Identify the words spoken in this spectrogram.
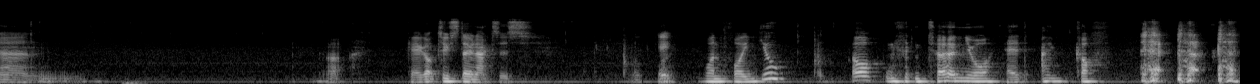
On it. Yo. And. Oh. Okay, I got two stone axes. Okay. One for you. Oh, turn your head and cough.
